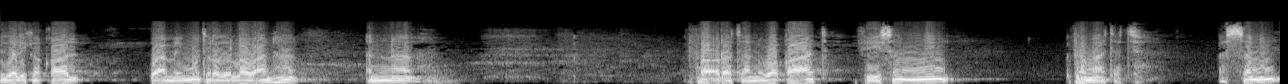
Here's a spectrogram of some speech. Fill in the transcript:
لذلك قال وعن ميمونة رضي الله عنها أن فأرة وقعت في سمن فماتت. السمن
